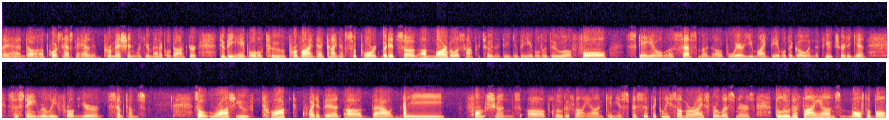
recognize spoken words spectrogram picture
and, uh, of course, has to have permission with your medical doctor to be able to provide that kind of support. But it's a, a marvelous opportunity to be able to do a full scale assessment of where you might be able to go in the future to get sustained relief from your symptoms. So, Ross, you've talked quite a bit about the functions of glutathione. Can you specifically summarize for listeners glutathione's multiple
